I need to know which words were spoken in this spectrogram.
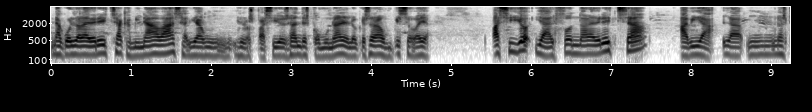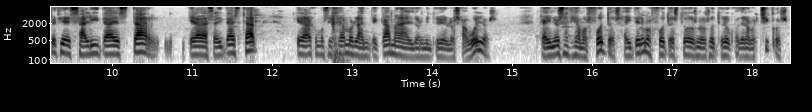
Me acuerdo a la derecha, caminaba, salía en los pasillos antes comunales, lo que eso era un piso, vaya. Pasillo y al fondo a la derecha había una especie de salita estar, que era la salita estar, que era como si dijéramos la antecámara del dormitorio de los abuelos. Que ahí nos hacíamos fotos, ahí tenemos fotos todos nosotros cuando éramos chicos.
